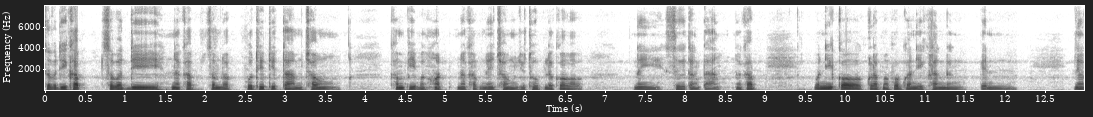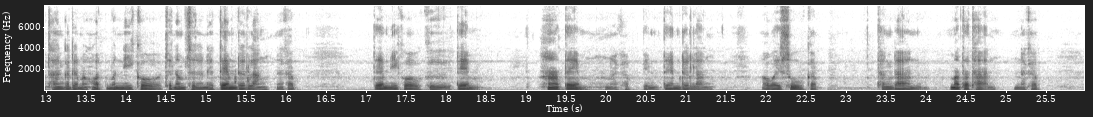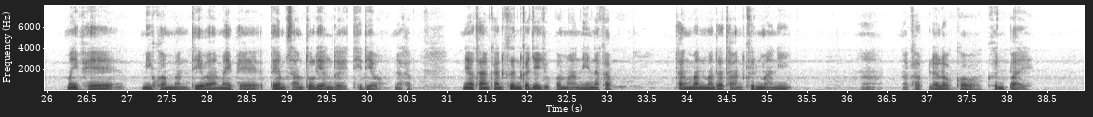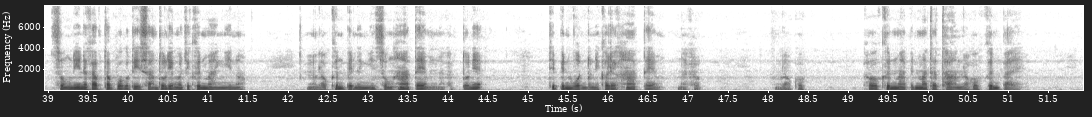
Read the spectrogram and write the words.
สวัสดีครับ สวัสดีนะครับสำหรับผู้ที่ติดตามช่องคัมภีร์บังฮอตนะครับในช่อง YouTube แล้วก็ในสื่อต่างๆนะครับ วันนี้ก็กลับมาพบกันอีกครั้งหนึ่งเป็นแนวทางการเดินบังฮอตวันนี้ก็จะนำเสนอในแต้มเดินหลังนะครับ แต้มนี้ก็คือแต้ม 5 แต้มนะครับ เป็นแต้มเดินหลัง เอาไว้สู้กับทางด้านมาตรฐานนะครับ ไม่แพ้ มีความมันที่ว่าไม่แพ้แต้มสามตัวเรียงเลยทีเดียวนะครับ แนวทางการขึ้นก็จะอยู่ประมาณนี้นะครับ ทางมันมาตรฐานขึ้นมานี้นะครับ แล้วเราก็ขึ้นไปส่งนี้นะครับ ถ้าปกติสามตัวเรียงก็จะขึ้นมาอย่างนี้เนาะเราขึ้นเป็นอย่างนี้ส่งห้าแต้มนะครับ ตัวเนี้ยที่เป็นวนตัวนี้เขาเรียกห้าแต้มนะครับ เราก็เขาขึ้นมาเป็นมาตรฐานเราก็ขึ้นไป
